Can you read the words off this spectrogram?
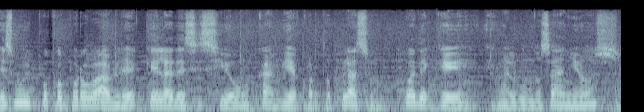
es muy poco probable que la decisión cambie a corto plazo. Puede que, en algunos años,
